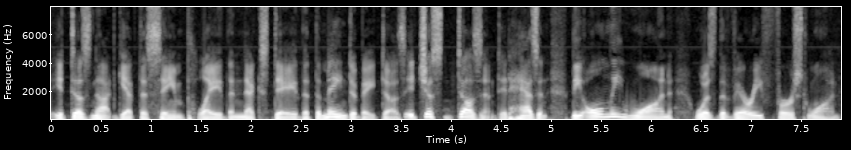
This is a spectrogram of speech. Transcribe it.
it does not get the same play the next day that the main debate does. It just doesn't. It hasn't. The only one was the very first one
